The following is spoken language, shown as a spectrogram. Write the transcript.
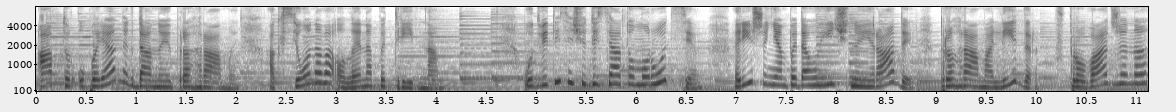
Автор упорядник даної програми Аксьонова Олена Петрівна. У 2010 році рішенням педагогічної ради програма Лідер впроваджена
